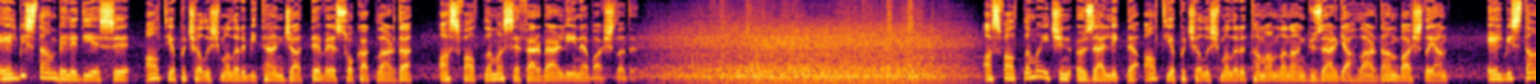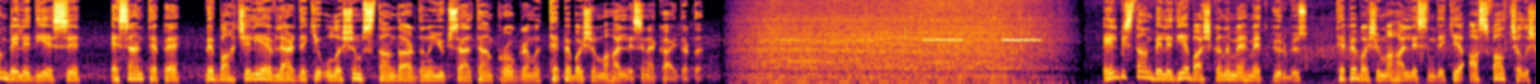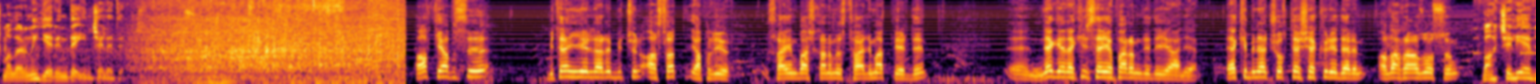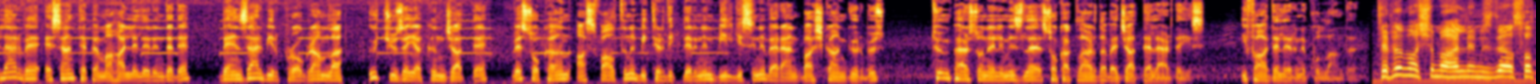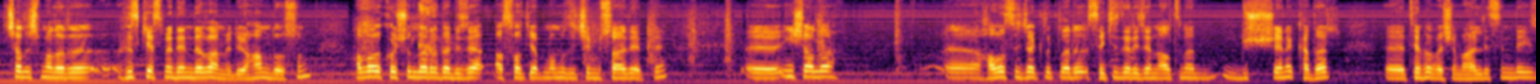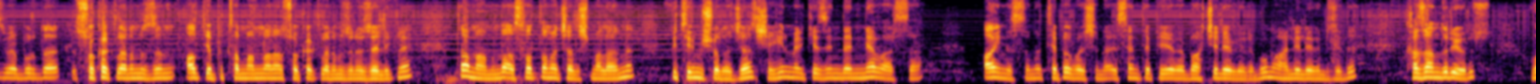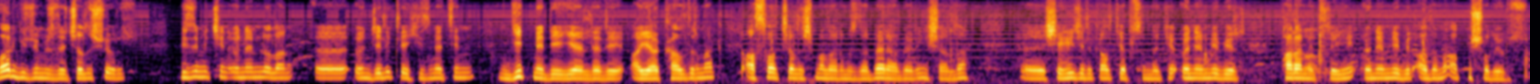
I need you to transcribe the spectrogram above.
Elbistan Belediyesi altyapı çalışmaları biten cadde ve sokaklarda asfaltlama seferberliğine başladı. Asfaltlama için özellikle altyapı çalışmaları tamamlanan güzergahlardan başlayan Elbistan Belediyesi, Esentepe ve Bahçeli Evler'deki ulaşım standardını yükselten programı Tepebaşı Mahallesi'ne kaydırdı. Elbistan Belediye Başkanı Mehmet Gürbüz, Tepebaşı Mahallesi'ndeki asfalt çalışmalarını yerinde inceledi. Altyapısı biten yerleri bütün asfalt yapılıyor. Sayın Başkanımız talimat verdi. Ee, ne gerekirse yaparım dedi yani. Ekibine çok teşekkür ederim. Allah razı olsun. Bahçeli Evler ve Esentepe mahallelerinde de benzer bir programla 300'e yakın cadde ve sokağın asfaltını bitirdiklerinin bilgisini veren Başkan Gürbüz, tüm personelimizle sokaklarda ve caddelerdeyiz ifadelerini kullandı. Tepebaşı mahallemizde asfalt çalışmaları hız kesmeden devam ediyor hamdolsun. Hava koşulları da bize asfalt yapmamız için müsaade etti. Ee, inşallah e, hava sıcaklıkları 8 derecenin altına düşene kadar e, Tepebaşı mahallesindeyiz ve burada sokaklarımızın, altyapı tamamlanan sokaklarımızın özellikle tamamında asfaltlama çalışmalarını bitirmiş olacağız. Şehir merkezinde ne varsa aynısını Tepebaşı'na, Esentepe'ye ve Bahçelievler'e bu mahallelerimize de kazandırıyoruz. Var gücümüzle çalışıyoruz. Bizim için önemli olan e, öncelikle hizmetin gitmediği yerleri ayağa kaldırmak. Asfalt çalışmalarımızla beraber inşallah e, şehircilik altyapısındaki önemli bir parametreyi, önemli bir adımı atmış oluyoruz.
